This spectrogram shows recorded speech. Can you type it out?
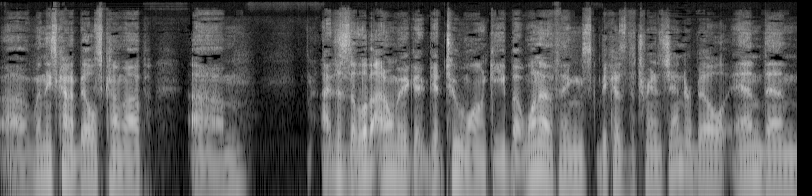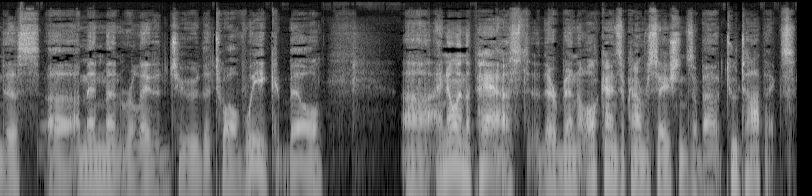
uh, when these kind of bills come up, um, I, this is a little bit, I don't want to get, too wonky, but one of the things, because the transgender bill and then this uh, amendment related to the 12 week bill, uh, I know in the past there have been all kinds of conversations about two topics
